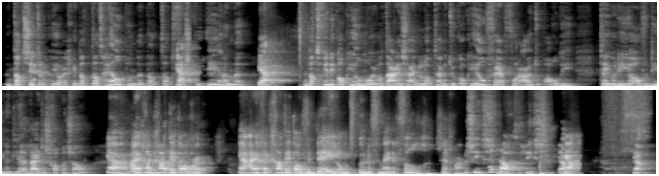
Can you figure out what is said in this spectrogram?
Dat zit er ook heel erg in, dat, dat helpende, dat, dat Ja. faciliterende. ja, En dat vind ik ook heel mooi, want daar is hij, loopt hij natuurlijk ook heel ver vooruit op al die theorieën over dienend le- leiderschap en zo. ja. Eigenlijk gaat dit over, ja, eigenlijk gaat dit over delen om te kunnen vermenigvuldigen, zeg maar. Precies, En dat. precies. Ja, ja. ja.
